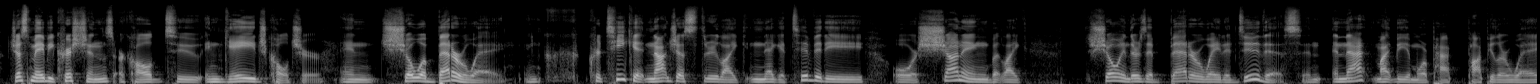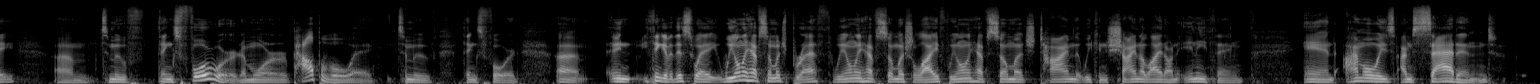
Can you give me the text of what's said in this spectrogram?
just maybe Christians are called to engage culture and show a better way and cr- critique it not just through like negativity or shunning, but like showing there's a better way to do this. And, and that might be a more pop- popular way um, to move things forward, a more palpable way to move things forward. Um, I mean, you think of it this way we only have so much breath, we only have so much life, we only have so much time that we can shine a light on anything and i'm always i'm saddened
